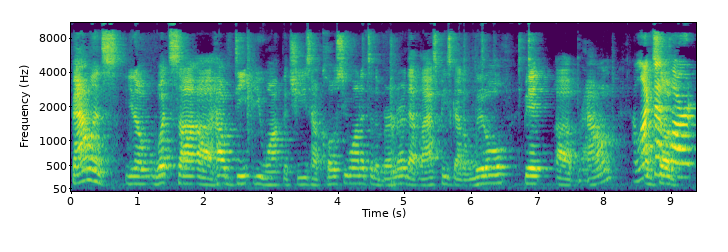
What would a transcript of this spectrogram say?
balance, you know, what uh, how deep you want the cheese, how close you want it to the burner. That last piece got a little bit uh, browned. I like And that so- part.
